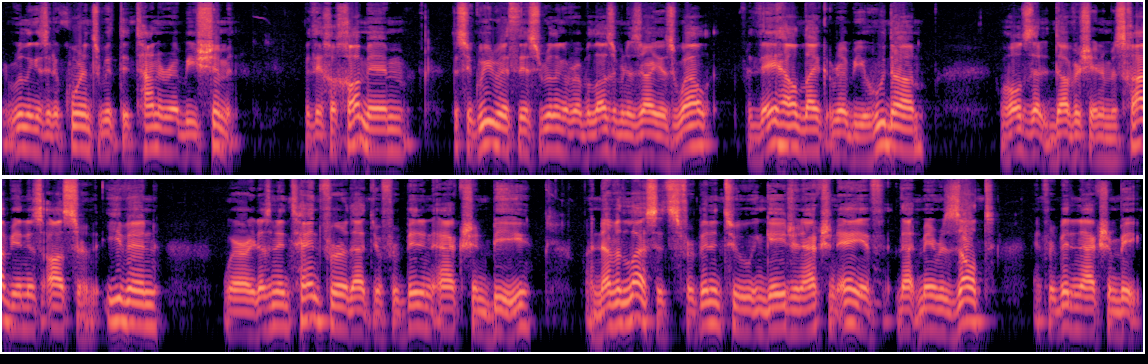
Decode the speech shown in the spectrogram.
ruling is in accordance with the Tana Rabbi Shimon. But the Chachamim disagreed with this ruling of Rabbi Lazar ben Azariah as well, they held like Rabbi Yehuda, who holds that davar she'eino miskaven is assur, even where he doesn't intend for that your forbidden action B, and nevertheless it's forbidden to engage in action A if that may result in forbidden action B.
